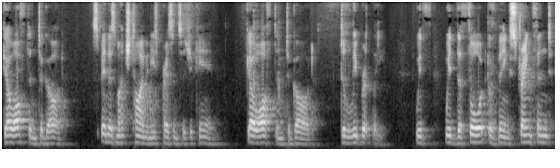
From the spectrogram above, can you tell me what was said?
Go often to God. Spend as much time in His presence as you can. Go often to God, deliberately, with, with the thought of being strengthened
